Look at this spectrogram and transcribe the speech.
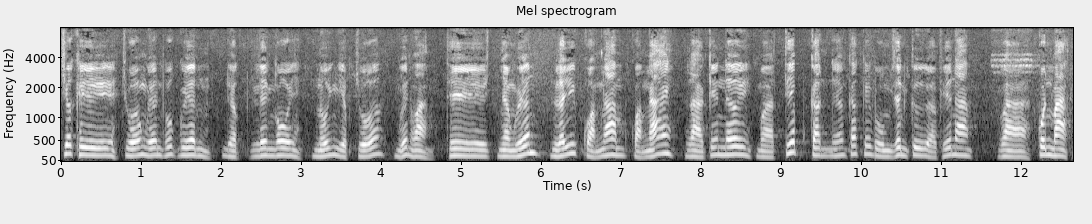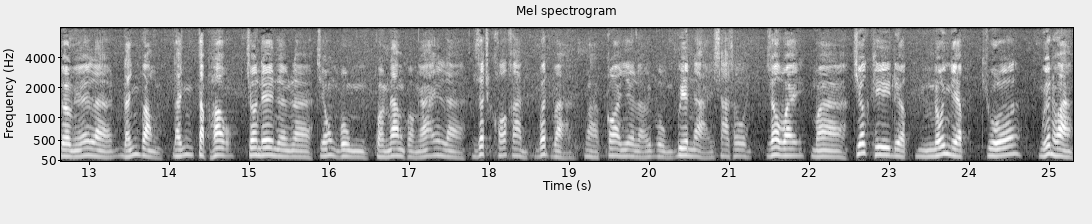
Trước khi Chúa Nguyễn Phúc Nguyên được lên ngôi nối nghiệp Chúa Nguyễn Hoàng, thì nhà Nguyễn lấy Quảng Nam, Quảng Ngãi là cái nơi mà tiếp cận những các cái vùng dân cư ở phía Nam và quân mạc thường ấy là đánh vòng, đánh tập hậu cho nên là, là trong vùng Quảng Nam, Quảng Ngãi là rất khó khăn, vất vả và coi như là cái vùng biên ải xa xôi. Do vậy mà trước khi được nối nghiệp Chúa Nguyễn Hoàng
